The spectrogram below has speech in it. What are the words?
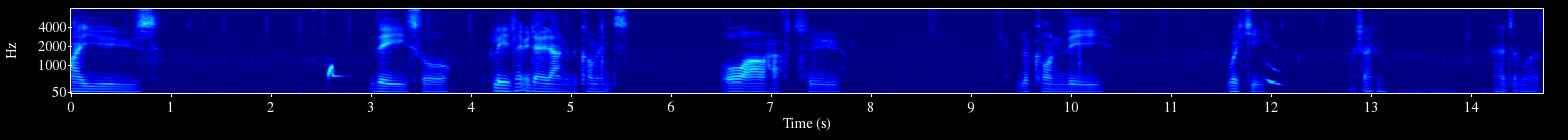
I use these for, please let me know down in the comments, or I'll have to look on the wiki. Actually, I can. That doesn't work.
